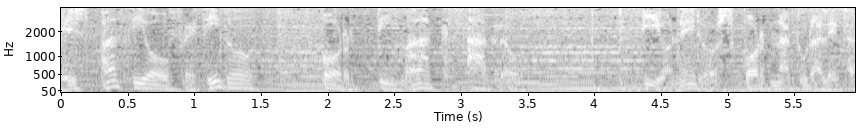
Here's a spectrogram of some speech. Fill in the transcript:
Espacio ofrecido por Timac Agro. Pioneros por naturaleza.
